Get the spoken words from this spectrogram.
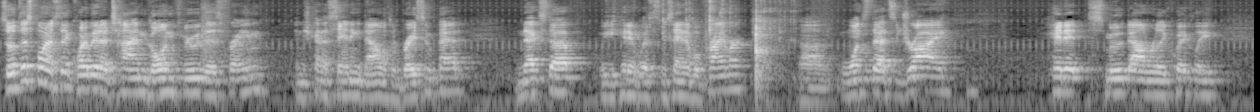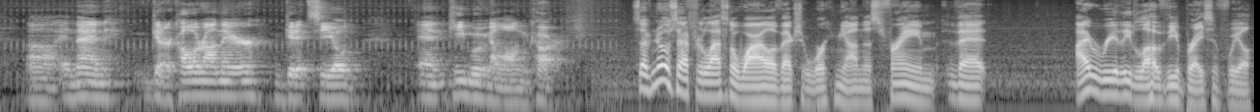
So at this point, I spent quite a bit of time going through this frame and just kind of sanding it down with a abrasive pad. Next up, we hit it with some sandable primer. Uh, once that's dry, hit it, smooth it down really quickly, uh, and then get our color on there, get it sealed, and keep moving along the car. So I've noticed after the last little while of actually working on this frame that I really love the abrasive wheel.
